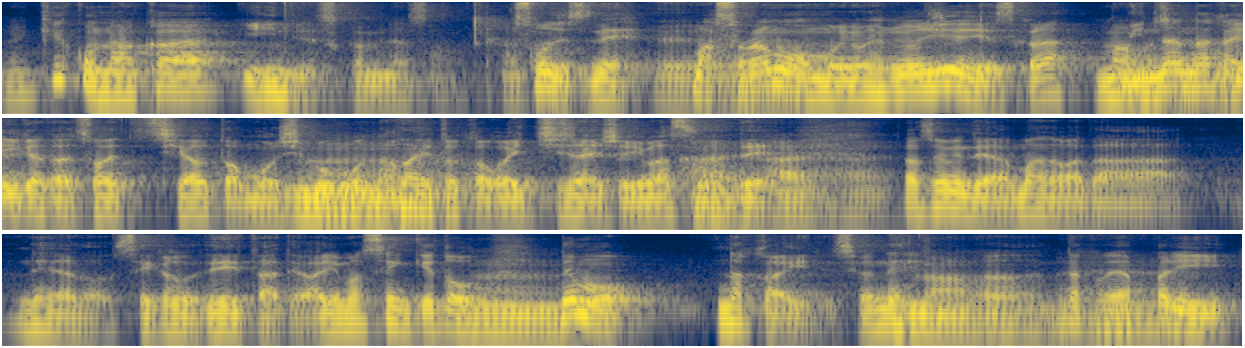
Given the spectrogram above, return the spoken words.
どね。結構仲いいんですか皆さん？そうですね。まあそれはもうもう440年ですから、まあ、みんな仲いい方はそうやって違うと思うし、僕も名前とかは一致しない人いますので、そういう意味ではまだまだねあの正確なデータではありませんけど、でも仲いいですよね。ね。だからやっぱり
